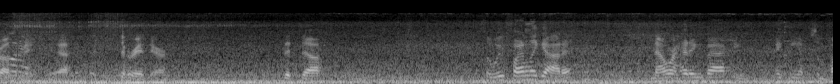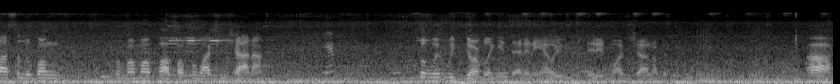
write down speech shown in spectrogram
Trust me, yeah, they're in there. That, uh, so we finally got it. Now we're heading back and picking up some pasalubong for Mama and Papa for watching China. Yep. But we, we normally get that anyhow, even if they didn't watch China. But uh,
